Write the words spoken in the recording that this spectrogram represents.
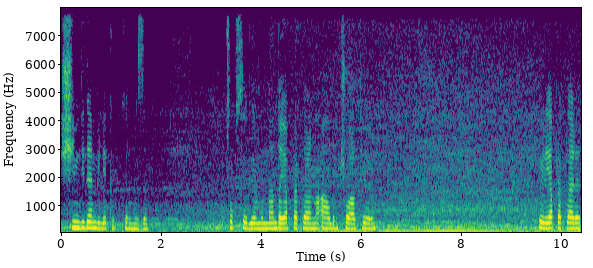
şimdiden bile kıpkırmızı. Çok seviyorum. Bundan da yapraklarını aldım. Çoğaltıyorum. Böyle yaprakları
